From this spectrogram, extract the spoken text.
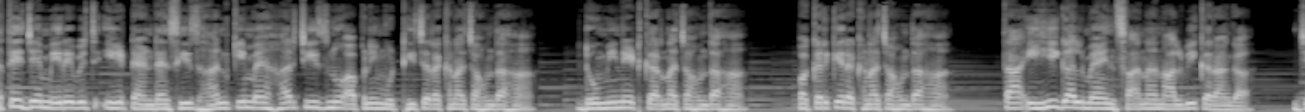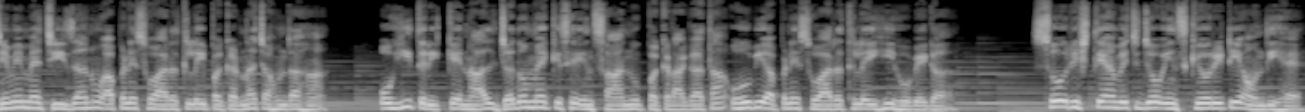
ਅਤੇ ਜੇ ਮੇਰੇ ਵਿੱਚ ਇਹ ਟੈਂਡੈਂਸੀਜ਼ ਹਨ ਕਿ ਮੈਂ ਹਰ ਚੀਜ਼ ਨੂੰ ਆਪਣੀ ਮੁੱਠੀ 'ਚ ਰੱਖਣਾ ਚਾਹੁੰਦਾ ਹਾਂ ਡੋਮੀਨੇਟ ਕਰਨਾ ਚਾਹੁੰਦਾ ਹਾਂ, ਪਕੜ ਕੇ ਰੱਖਣਾ ਚਾਹੁੰਦਾ ਹਾਂ, ਤਾਂ ਇਹੀ ਗੱਲ ਮੈਂ ਇਨਸਾਨਾਂ ਨਾਲ ਵੀ ਕਰਾਂਗਾ। ਜਿਵੇਂ ਮੈਂ ਚੀਜ਼ਾਂ ਨੂੰ ਆਪਣੇ ਸਵਾਰਥ ਲਈ ਪਕੜਨਾ ਚਾਹੁੰਦਾ ਹਾਂ, ਉਹੀ ਤਰੀਕੇ ਨਾਲ ਜਦੋਂ ਮੈਂ ਕਿਸੇ ਇਨਸਾਨ ਨੂੰ ਪਕੜਾਗਾ ਤਾਂ ਉਹ ਵੀ ਆਪਣੇ ਸਵਾਰਥ ਲਈ ਹੀ ਹੋਵੇਗਾ। ਸੋ ਰਿਸ਼ਤਿਆਂ ਵਿੱਚ ਜੋ ਇਨਸਿਕਿਉਰਿਟੀ ਆਉਂਦੀ ਹੈ,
